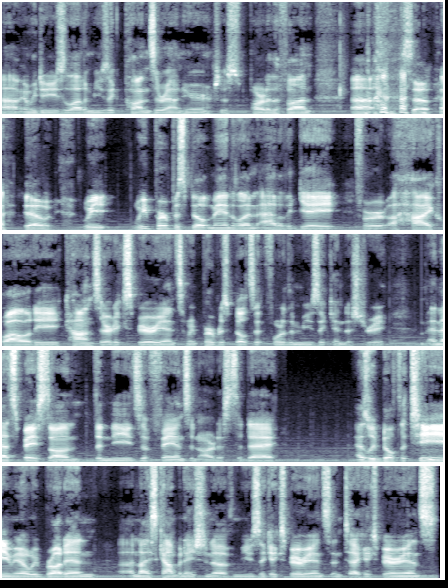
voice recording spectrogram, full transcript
Uh, and we do use a lot of music puns around here, just part of the fun. Uh, so, you know, we we purpose built Mandolin out of the gate for a high quality concert experience, and we purpose built it for the music industry, and that's based on the needs of fans and artists today. As we built the team, you know, we brought in a nice combination of music experience and tech experience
